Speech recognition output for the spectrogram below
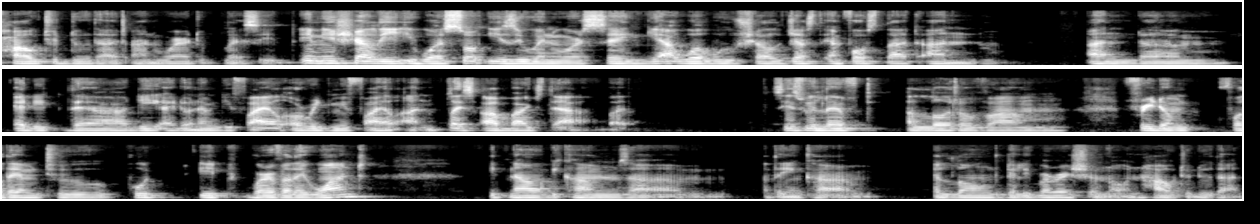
how to do that and where to place it. Initially, it was so easy when we were saying, yeah, well, we shall just enforce that and and um, edit their di.md file or readme file and place our badge there. But since we left a lot of um, freedom for them to put it wherever they want, it now becomes, um, I think, um, a long deliberation on how to do that.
